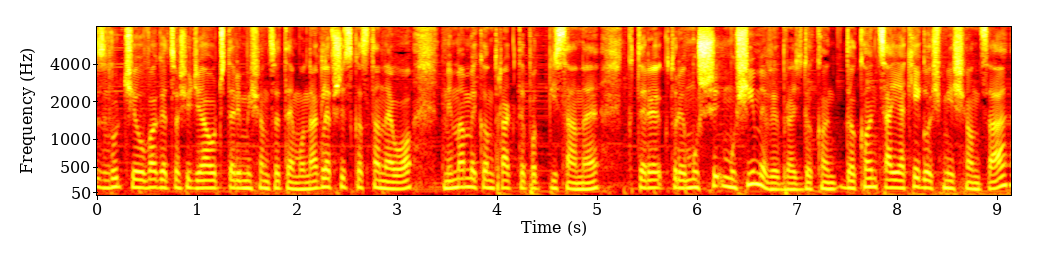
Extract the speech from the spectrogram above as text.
zwróćcie uwagę, co się działo 4 miesiące temu. Nagle wszystko stanęło, my mamy kontrakty podpisane, które, które muszy, musimy wybrać do, koń, do końca jakiegoś miesiąca,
